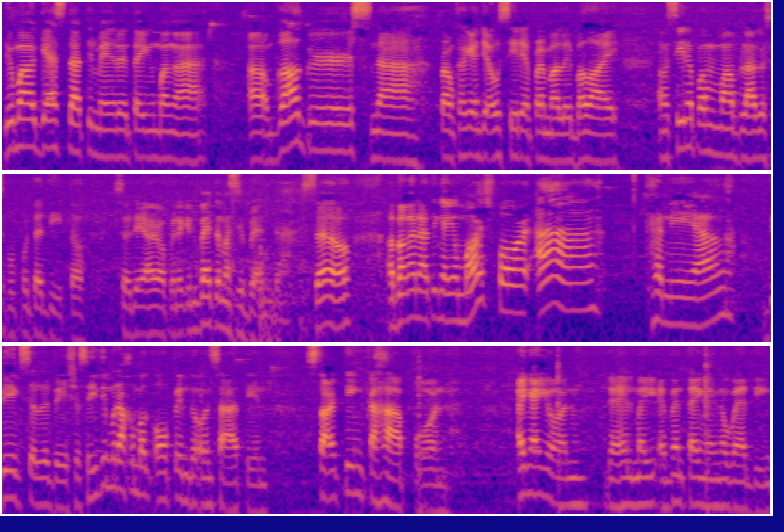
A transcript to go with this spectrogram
yung mga guests natin, mayroon tayong mga um, vloggers na from Cagayan de City and from Balay. Ang sino pa mga vloggers na pupunta dito. So they are open. Nag-invite naman si Brenda. So, abangan natin ngayong March 4 ang kaniyang big celebration. So hindi mo na ako mag-open doon sa atin. Starting kahapon, ay ngayon, dahil may event tayo ngayon na wedding,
